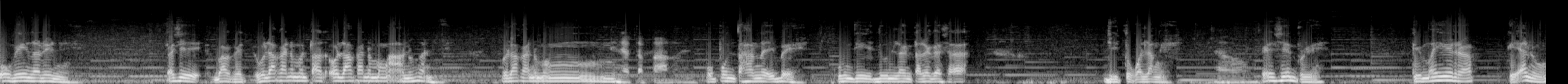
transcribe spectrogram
okay na rin eh. Kasi, bakit? Wala ka naman, wala ka namang anuhan eh. Wala ka namang Tinatapakan. pupuntahan na iba eh. Kundi doon lang talaga sa, dito ka lang eh. Oo. Kaya siyempre, kay mahirap, kay ano,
